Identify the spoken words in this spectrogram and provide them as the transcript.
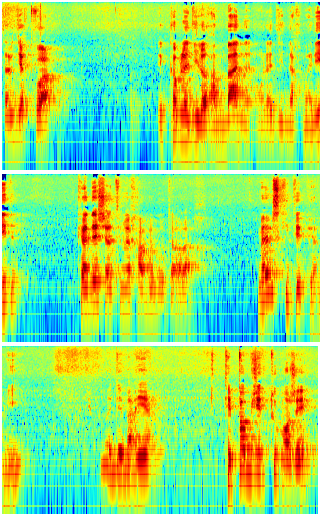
Ça veut dire quoi? Et comme l'a dit le Ramban, on l'a dit Nachmanide, Kadesh atmecha bemutarlach. Même ce qui t'est permis, tu peux mettre des barrières. Tu n'es pas obligé de tout manger,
